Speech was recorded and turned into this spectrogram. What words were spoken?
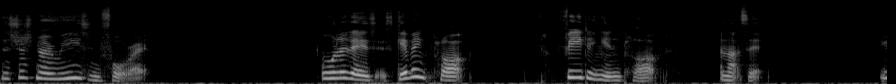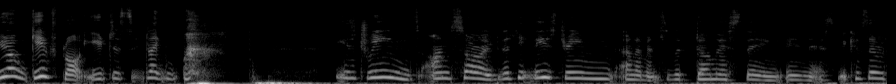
there's just no reason for it. All it is is giving plot, feeding in plot, and that's it. You don't give plot. You just like these dreams. I'm sorry, but these dream elements are the dumbest thing in this because they're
